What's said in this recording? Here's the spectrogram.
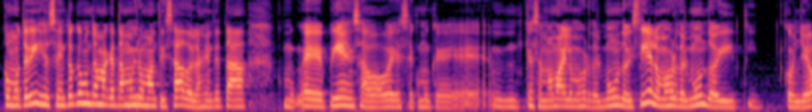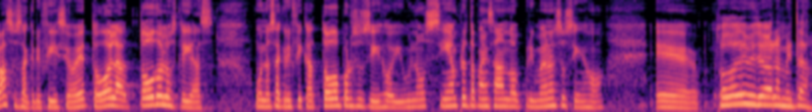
como te dije, siento que es un tema que está muy romantizado, la gente está, como, eh, piensa a veces como que, mm, que se mamá es lo mejor del mundo, y sí, es lo mejor del mundo, y, y conlleva su sacrificio, ¿eh? Todo la- todos los días uno sacrifica todo por sus hijos, y uno siempre está pensando primero en sus hijos, eh, Todo dividido a la mitad.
